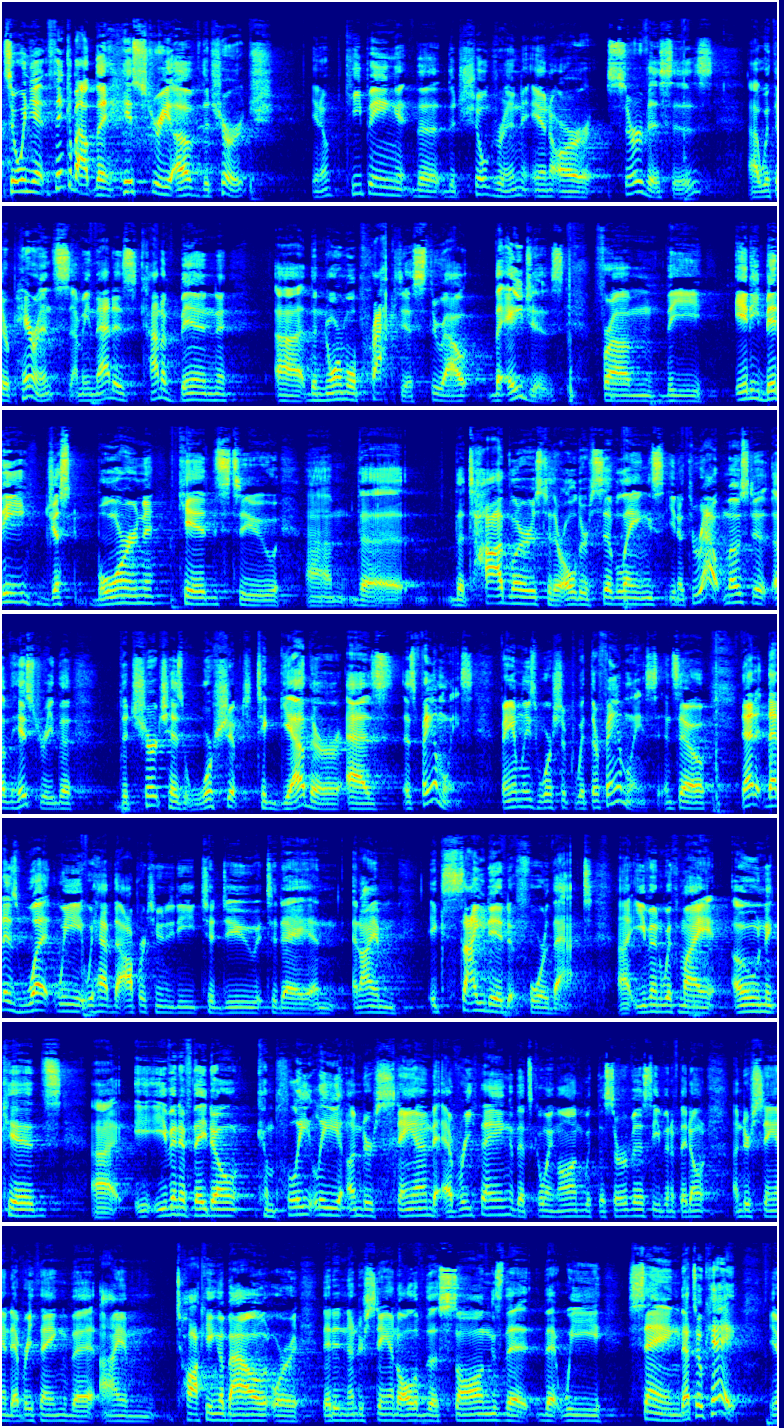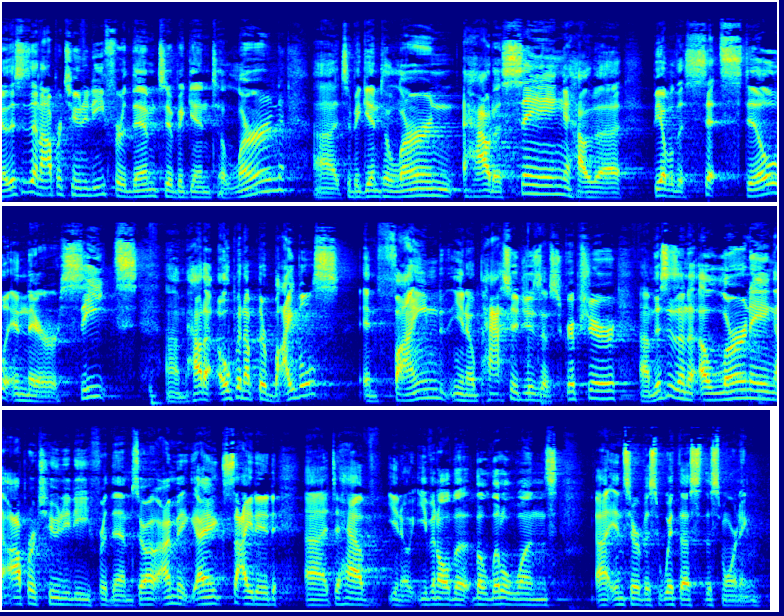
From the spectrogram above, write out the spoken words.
So, when you think about the history of the church, you know, keeping the, the children in our services uh, with their parents, I mean, that has kind of been uh, the normal practice throughout the ages, from the itty bitty, just born kids to um, the the toddlers to their older siblings. You know, throughout most of history, the the church has worshipped together as as families. Families worshipped with their families, and so that that is what we we have the opportunity to do today, and and I am excited for that. Uh, even with my own kids. Uh, even if they don't completely understand everything that's going on with the service, even if they don't understand everything that I am talking about, or they didn't understand all of the songs that, that we sang, that's okay. You know, this is an opportunity for them to begin to learn, uh, to begin to learn how to sing, how to be able to sit still in their seats, um, how to open up their Bibles and find you know passages of scripture. Um, this is an, a learning opportunity for them. So I'm, I'm excited uh, to have you know even all the, the little ones uh, in service with us this morning.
